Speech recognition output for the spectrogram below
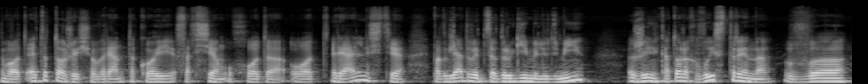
Вот, это тоже еще вариант такой совсем ухода от реальности, подглядывать за другими людьми, жизнь которых выстроена в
